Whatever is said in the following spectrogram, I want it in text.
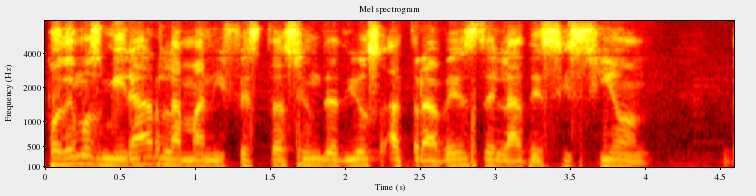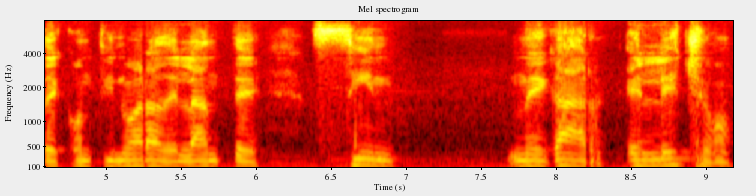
podemos mirar la manifestación de Dios a través de la decisión de continuar adelante sin negar el hecho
